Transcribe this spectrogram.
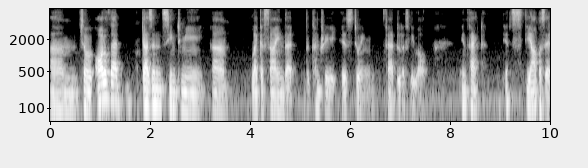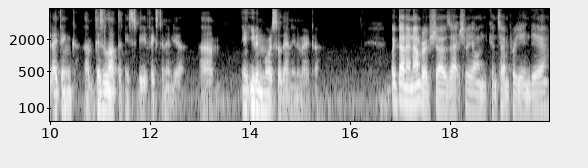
Um, so all of that doesn't seem to me um, like a sign that the country is doing fabulously well. In fact, it's the opposite. I think um, there's a lot that needs to be fixed in India, um, even more so than in America. We've done a number of shows actually on contemporary India.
